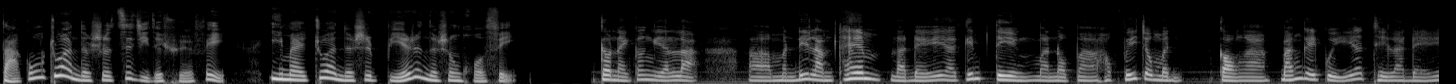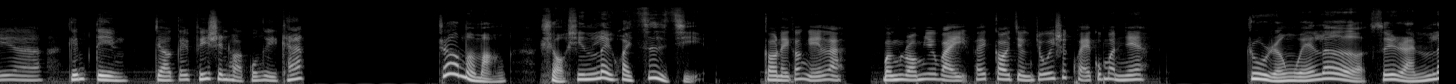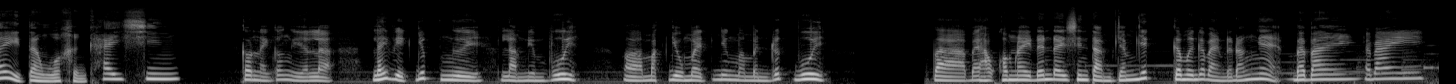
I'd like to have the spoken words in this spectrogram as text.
打工赚的是自己的学费，义卖赚的是别人的生活费。câu này có nghĩa là à, mình đi làm thêm là để à, kiếm tiền mà nộp à, học phí cho mình còn à, bán gây quỹ á, thì là để à, kiếm tiền cho cái phí sinh hoạt của người khác. 这么忙，小心累坏自己。Câu này có nghĩa là bận rộn như vậy phải coi chừng chú ý sức khỏe của mình nha. 助人为乐虽然累，但我很开心。 Câu này có nghĩa là lấy việc giúp người làm niềm vui à, mặc dù mệt nhưng mà mình rất vui và bài học hôm nay đến đây xin tạm chấm dứt cảm ơn các bạn đã đón nghe bye bye bye bye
